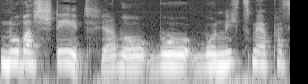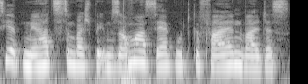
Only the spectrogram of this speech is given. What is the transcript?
nur was steht, ja, wo, wo, wo nichts mehr passiert. Mir hat es zum Beispiel im Sommer sehr gut gefallen, weil das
